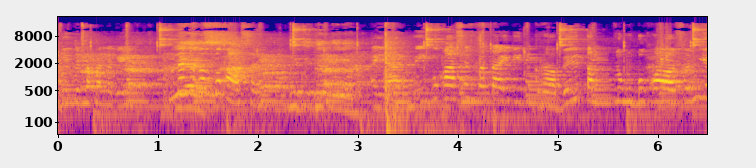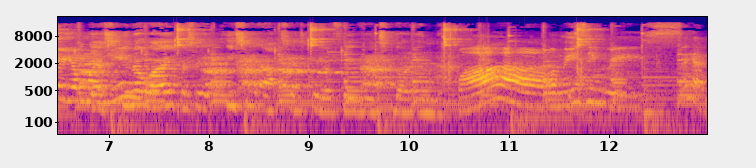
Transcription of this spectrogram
Dito nakalagay. Wala Yes. namang bukasan to. Dito na lang. Ayan, may bukasan pa tayo dito. Grabe, tatlong bukasan. Yes, you Yayamanin. know why? Kasi easy access to your favorite store in there. Wow, amazing grace. Ayan.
